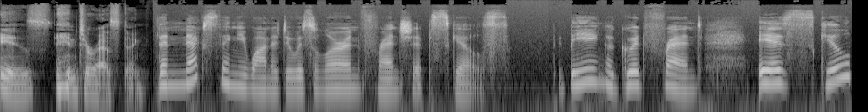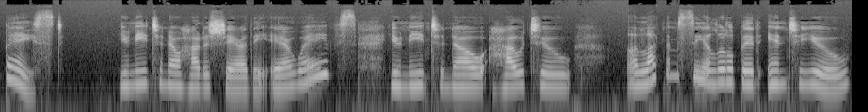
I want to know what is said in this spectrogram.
is interesting. The next thing you want to do is learn friendship skills. Being a good friend is skill based. You need to know how to share the airwaves. You need to know how to uh, let them see a little bit into you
